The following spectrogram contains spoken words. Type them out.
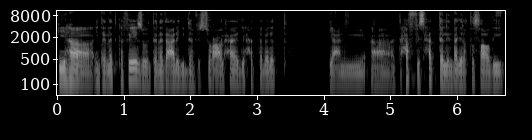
فيها إنترنت كافيز وإنترنت عالي جدا في السرعة والحاجة دي حتى بدأت يعني آه، تحفز حتى الإنتاج الاقتصادي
